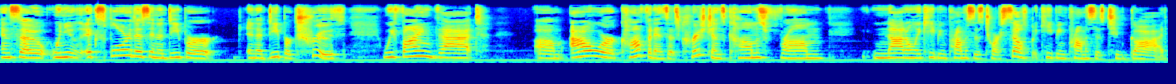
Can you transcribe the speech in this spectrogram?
and so when you explore this in a deeper in a deeper truth, we find that um, our confidence as Christians comes from not only keeping promises to ourselves, but keeping promises to God.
